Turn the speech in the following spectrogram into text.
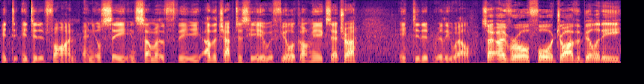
it, it did it fine. And you'll see in some of the other chapters here with fuel economy, etc., it did it really well. So overall for drivability,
